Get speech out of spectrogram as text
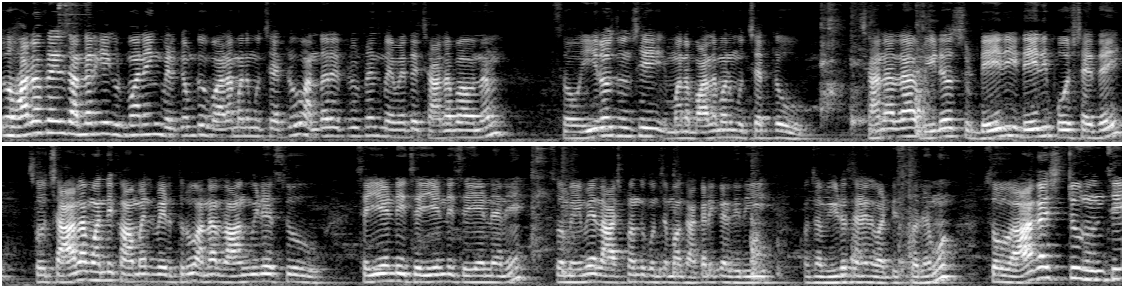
సో హలో ఫ్రెండ్స్ అందరికీ good morning welcome to Balamani ముచ్చట్లు అందరు ఎట్లు ఫ్రెండ్స్ మేమైతే చాలా బాగున్నాం. సో ఈ రోజు నుంచి మన బాలమని ముచ్చట్లు ఛానల్లో వీడియోస్ డైలీ డైలీ పోస్ట్ అవుతాయి సో చాలా మంది కామెంట్ పెడుతురు అన్న రాంగ్ వీడియోస్ చెయ్యండి చెయ్యండి చెయ్యండి అని. సో మేమే లాస్ట్ మంత్ కొంచెం మాకు అక్కడిక్కడ తిరిగి కొంచెం వీడియోస్ అనేది పట్టించుకోలేము. సో ఆగస్టు నుంచి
